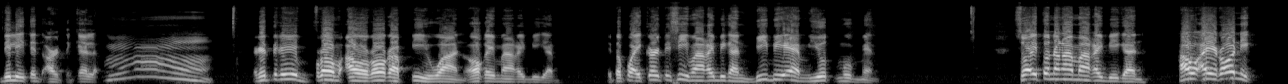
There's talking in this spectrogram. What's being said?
Deleted article. Mm. Retrieve from Aurora P1. Okay mga kaibigan. Ito po ay courtesy mga kaibigan, BBM Youth Movement. So ito na nga mga kaibigan, how ironic.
